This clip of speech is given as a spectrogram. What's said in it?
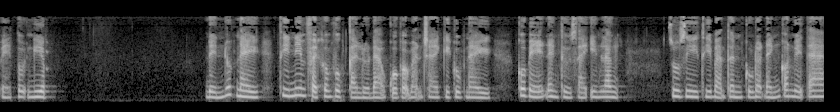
vẻ tội nghiệp. Đến nước này thì Nim phải khâm phục tài lừa đảo của cậu bạn trai kỳ cục này. Cô bé đang thở dài im lặng. Dù gì thì bản thân cũng đã đánh con người ta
